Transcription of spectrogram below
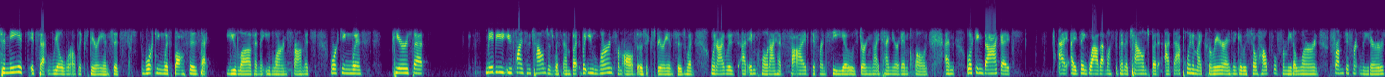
to me, it's it's that real world experience. It's working with bosses that you love and that you learn from. It's working with peers that maybe you find some challenges with them, but but you learn from all of those experiences. When when I was at ImClone, I had five different CEOs during my tenure at ImClone, and looking back, I I, I think, wow, that must have been a challenge. But at that point in my career, I think it was so helpful for me to learn from different leaders,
